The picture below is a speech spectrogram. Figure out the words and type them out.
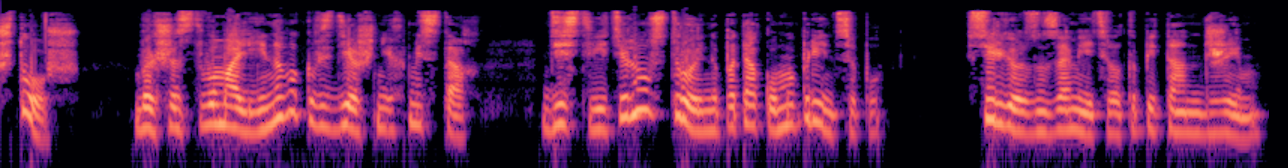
Что ж, большинство малиновок в здешних местах действительно устроены по такому принципу, серьезно заметил капитан Джим.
